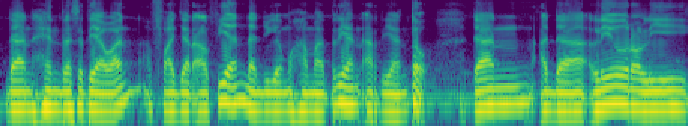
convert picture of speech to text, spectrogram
dan Hendra Setiawan, Fajar Alfian dan juga Muhammad Rian Ardianto dan ada Leo Roli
